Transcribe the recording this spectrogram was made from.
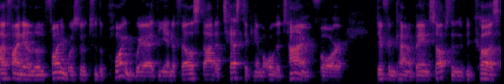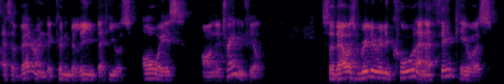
I find it a little funny, was to the point where the NFL started testing him all the time for different kind of banned substances because as a veteran they couldn't believe that he was always on the training field. So that was really really cool. And i think it was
